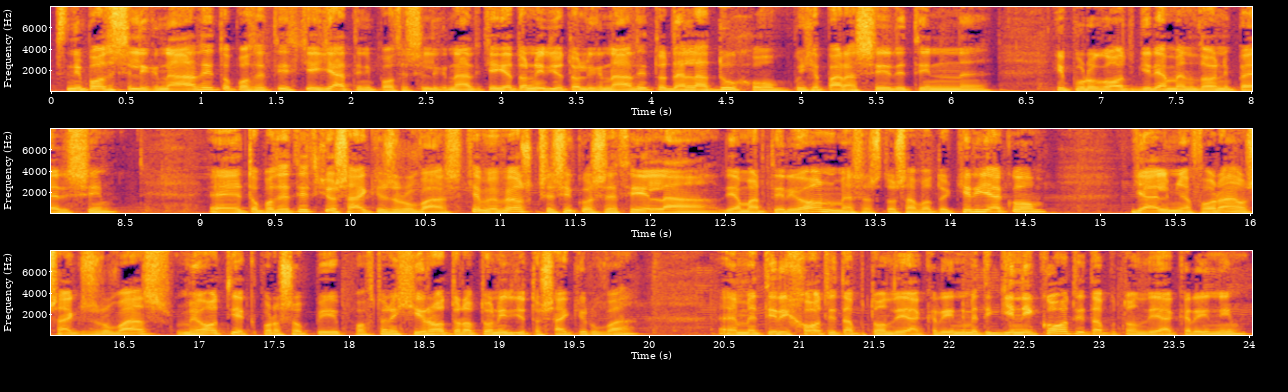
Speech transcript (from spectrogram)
Στην υπόθεση Λιγνάδη, τοποθετήθηκε για την υπόθεση Λιγνάδη και για τον ίδιο το Λιγνάδη, τον Ταλαντούχο που είχε παρασύρει την ε, Υπουργό, την κυρία Μενδώνη πέρσι. Ε, τοποθετήθηκε ο Σάκης Ρουβάς και βεβαίως ξεσήκωσε θύελα διαμαρτυριών μέσα στο Σαββατοκύριακο. Για άλλη μια φορά ο Σάκης Ρουβάς με ό,τι εκπροσωπεί, που αυτό είναι χειρότερο από τον ίδιο το Σάκη Ρουβά, ε, με τη ρηχότητα που τον διακρίνει, με την κοινικότητα που τον διακρίνει,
